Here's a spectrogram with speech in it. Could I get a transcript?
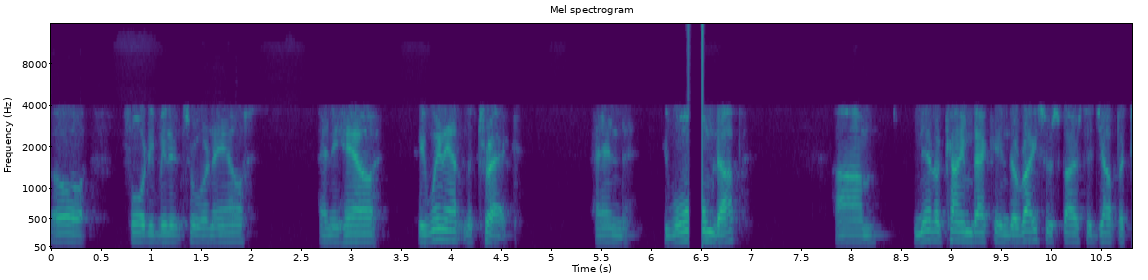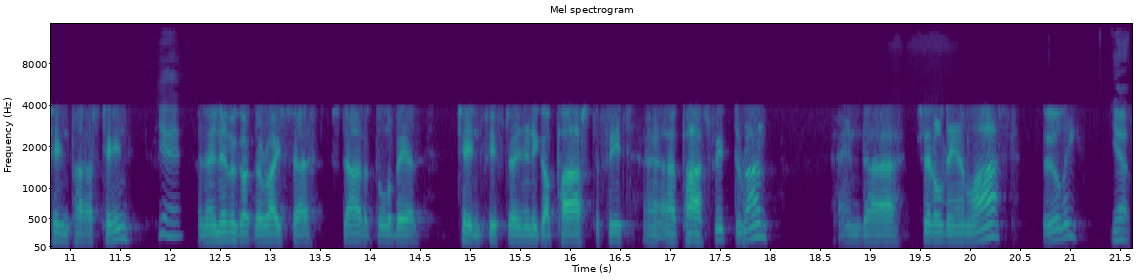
oh 40 minutes or an hour. Anyhow, he went out on the track and he warmed up. Um, never came back in. The race was supposed to jump at 10 past 10, Yeah. and they never got the race uh, started till about 10, 15, and he got past the fit, uh, uh, past fit to run, and uh, settled down last early Yep.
